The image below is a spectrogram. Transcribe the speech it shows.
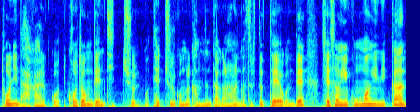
돈이 나갈 곳, 고정된 지출, 뭐 대출금을 갚는다거나 하는 것을 뜻해요. 근데 재성이 공망이니까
